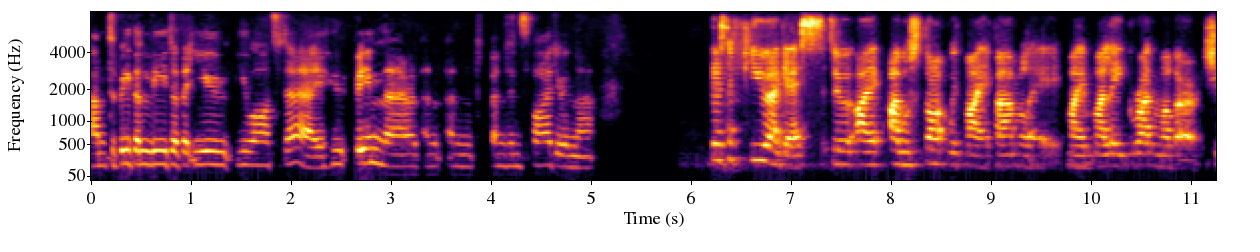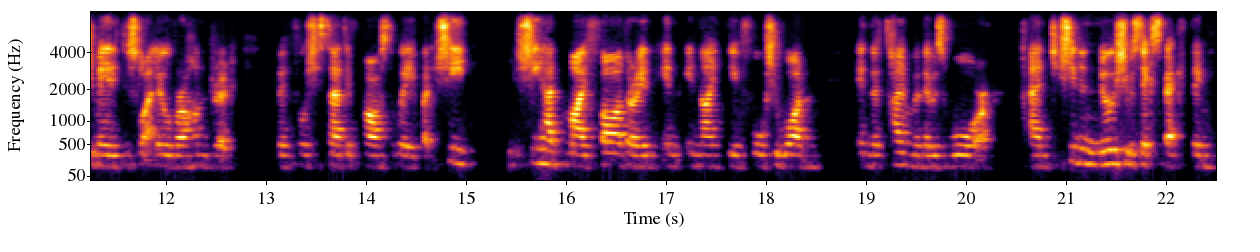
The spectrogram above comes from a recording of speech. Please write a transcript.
um, to be the leader that you you are today? Who's been there and, and, and inspired you in that? There's a few, I guess. So I, I will start with my family. My, my late grandmother, she made it to slightly over 100 before she sadly passed away. But she she had my father in, in, in 1941 in the time when there was war. And she didn't know she was expecting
